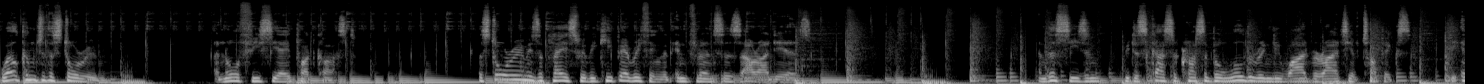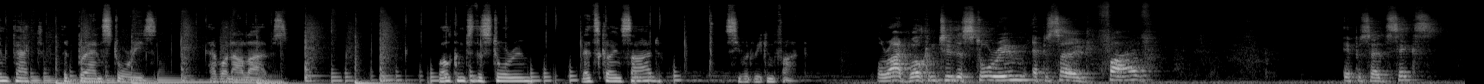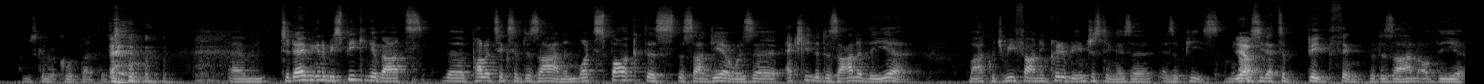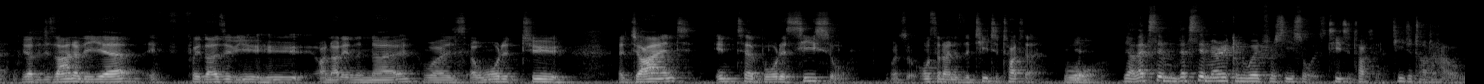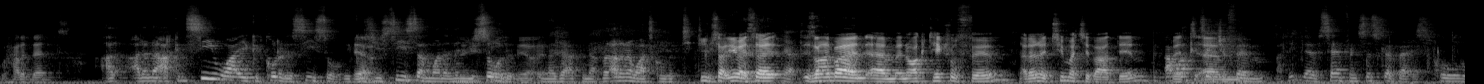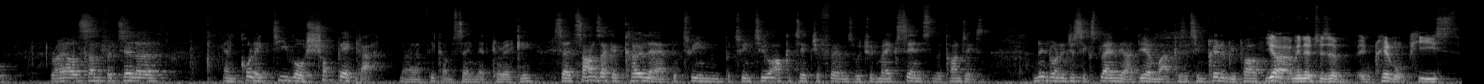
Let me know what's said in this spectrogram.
Welcome to the Storeroom, a North VCA podcast. The Storeroom is a place where we keep everything that influences our ideas. And this season, we discuss across a bewilderingly wide variety of topics the impact that brand stories have on our lives. Welcome to the Storeroom. Let's go inside, and see what we can find. All right, welcome to the Storeroom, episode five, episode six. I'm just going to record both of them. um, today, we're going to be speaking about the politics of design, and what sparked this this idea was uh, actually the design of the year, Mike, which we found incredibly interesting as a as a piece. I mean, Yeah. obviously, that's a big thing, the design of the year. Yeah, the design of the year, if, for those of you who are not in the know, was awarded to a giant inter-border seesaw, what's also known as the teeter-totter wall. Yeah, that's the that's the American word for seesaws. Teeter-totter. Teeter-totter. How, how did that? I, I don't know. I can see why you could call it a seesaw because Yeah. you see someone and then you, you saw them it, yeah, and they go up and up. But I don't know why it's called a Teeter-totter. Anyway, so Yeah. designed by an, um, an architectural firm. I don't know too much about them, Our but architecture um, firm. I think they're San Francisco based called Rael San Fratello and Colectivo Chopeke. I think I'm saying that correctly. So it sounds like a collab between between two architecture firms, which would make sense in the context. I don't know if you want to just explain the idea, Mike, because it's incredibly powerful. Yeah, I mean, it was an incredible piece.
